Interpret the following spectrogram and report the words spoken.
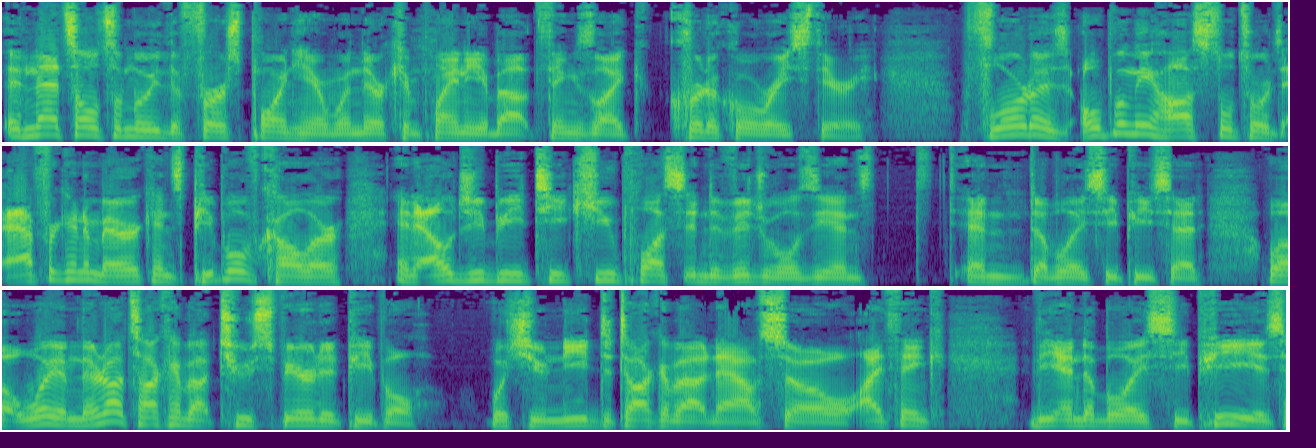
and that's ultimately the first point here when they're complaining about things like critical race theory. Florida is openly hostile towards African Americans, people of color, and LGBTQ plus individuals. The N- NAACP said. Well, William, they're not talking about two spirited people, which you need to talk about now. So I think the NAACP is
